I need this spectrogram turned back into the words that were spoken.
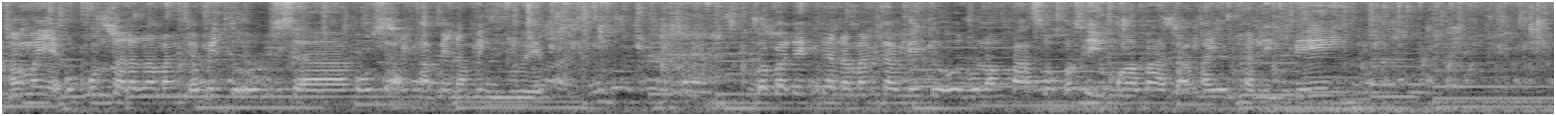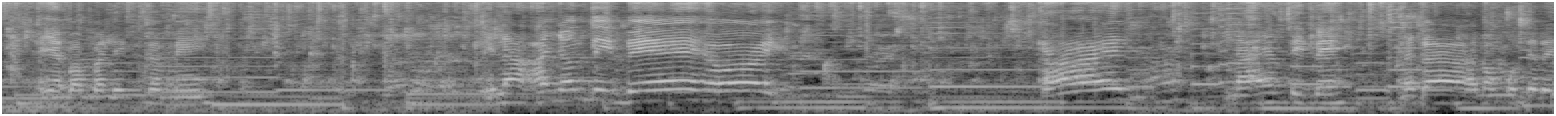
Mamaya pupunta na naman kami doon sa kung saan kami namingwit. Babalik na naman kami doon. Walang pasok kasi yung mga bata ngayon holiday. Kaya babalik kami. Ilaan yung TV, hoy! Kain! Ilaan yung TV. Naga, ano ko dire.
